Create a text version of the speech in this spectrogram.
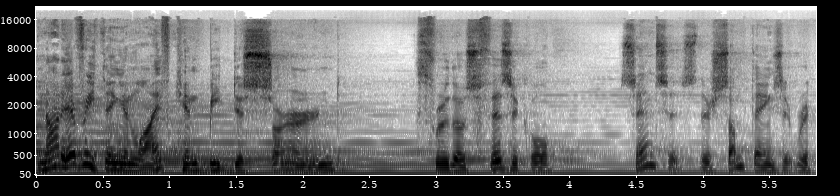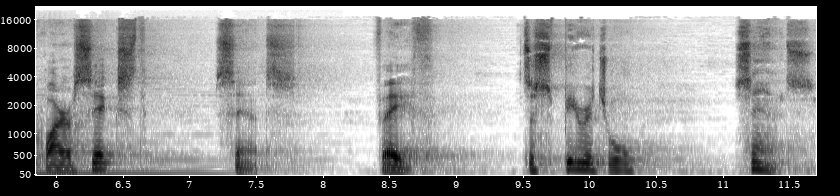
thing. Not everything in life can be discerned through those physical senses. There's some things that require a sixth sense faith. It's a spiritual sense.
